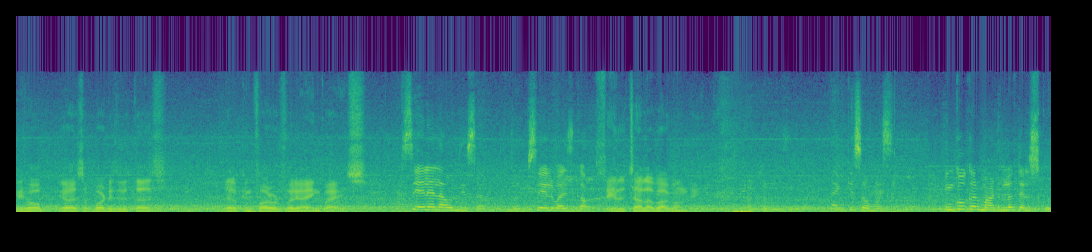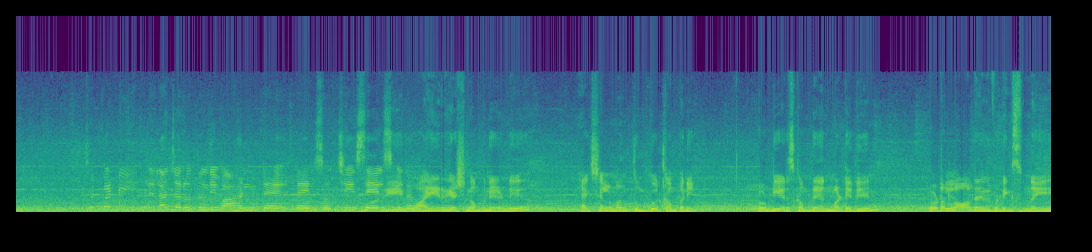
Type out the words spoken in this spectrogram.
we hope your support is with us looking forward for your enquiries sale ఎలా ఉంది సార్ సేల్ వైజ్గా సేల్ చాలా బాగుంది థ్యాంక్ యూ సో మచ్ ఇంకొకరి మాటల్లో తెలుసుకుందాం. చెప్పండి ఎలా జరుగుతుంది వాహన టైర్స్ వచ్చి సేల్స్ వాహన ఇరిగేషన్ కంపెనీ అండి. యాక్చువల్ మన Tumkur company. Twenty years company అనమాట ఇది. టోటల్ ఆల్ రైన్ ఫిట్టింగ్స్ ఉన్నాయి.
